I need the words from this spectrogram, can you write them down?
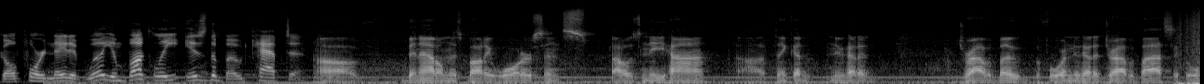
Gulfport native William Buckley is the boat captain. Uh, I've been out on this body of water since I was knee-high. I think I knew how to drive a boat before I knew how to drive a bicycle.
